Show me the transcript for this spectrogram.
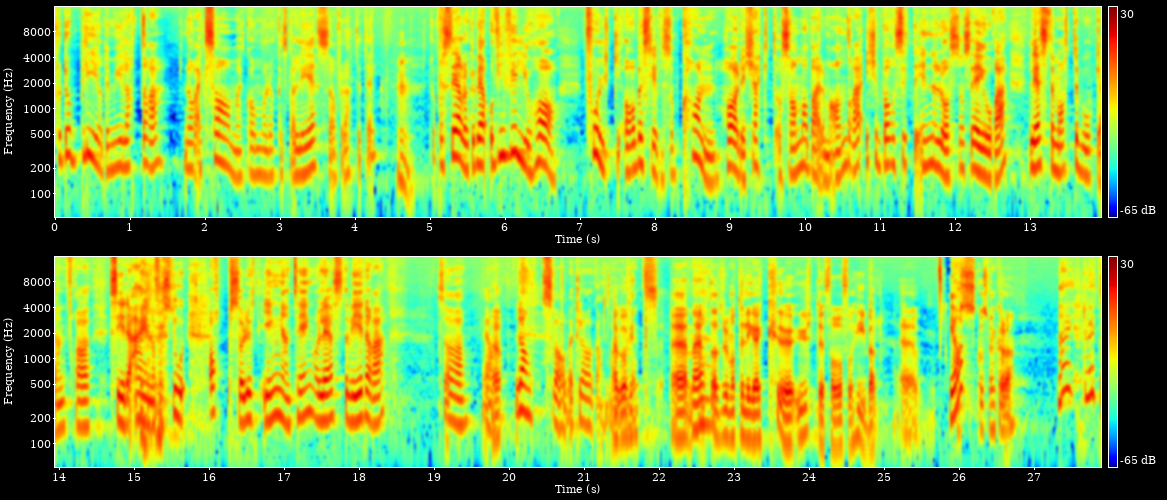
For da blir det mye lettere når eksamen kommer og dere skal lese og få dette til. Mm. Da presterer dere bedre. Og vi vil jo ha folk i arbeidslivet som kan ha det kjekt og samarbeide med andre. Ikke bare sitte innelåst, sånn som jeg gjorde. Leste matteboken fra side én og forsto absolutt ingenting, og leste videre. Så ja, ja. langt svar, beklager. Det går fint. Eh, men jeg hørte at du måtte ligge i kø ute for å få hybel. Eh, ja. Hvordan funker det? Nei, du vet,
